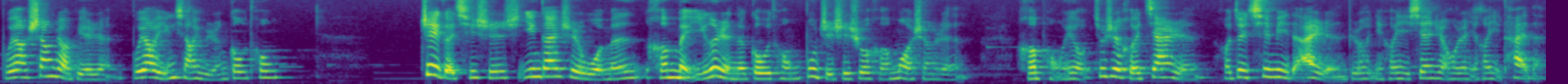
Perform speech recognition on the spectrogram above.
不要伤着别人，不要影响与人沟通。这个其实是应该是我们和每一个人的沟通，不只是说和陌生人、和朋友，就是和家人、和最亲密的爱人，比如你和你先生，或者你和你太太，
